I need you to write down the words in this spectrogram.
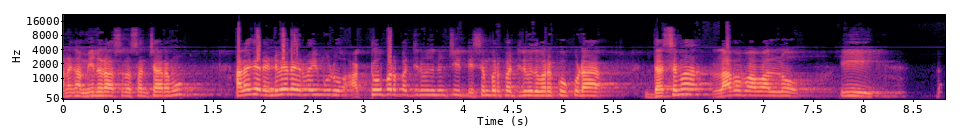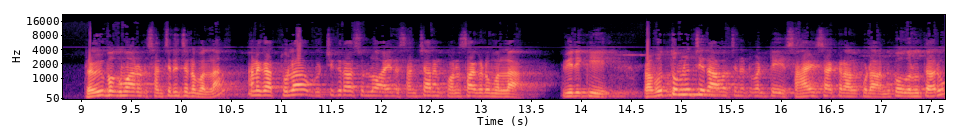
అనగా మీనరాశిలో సంచారము. అలాగే రెండు వేల ఇరవై మూడు అక్టోబర్ పద్దెనిమిది నుంచి డిసెంబర్ పద్దెనిమిది వరకు కూడా దశమ లాభభావాల్లో ఈ రవి భగవానుడు సంచరించడం వల్ల అనగా తుల వృచ్చిక రాసుల్లో ఆయన సంచారం కొనసాగడం వల్ల వీరికి ప్రభుత్వం నుంచి రావాల్సినటువంటి సహాయ సహకారాలు కూడా అందుకోగలుగుతారు.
